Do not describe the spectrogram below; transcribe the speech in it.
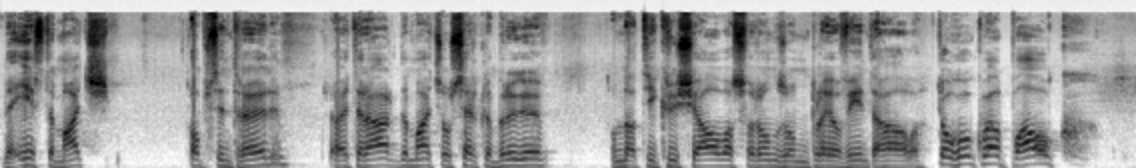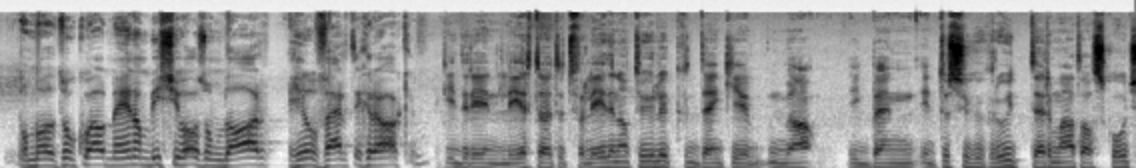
de eerste match op Sint-Truiden. Uiteraard de match op Cercle Brugge, omdat die cruciaal was voor ons om play-off 1 te halen. Toch ook wel PAOK, omdat het ook wel mijn ambitie was om daar heel ver te geraken. Iedereen leert uit het verleden natuurlijk. Denk je, ja, ik ben intussen gegroeid dermate als coach.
